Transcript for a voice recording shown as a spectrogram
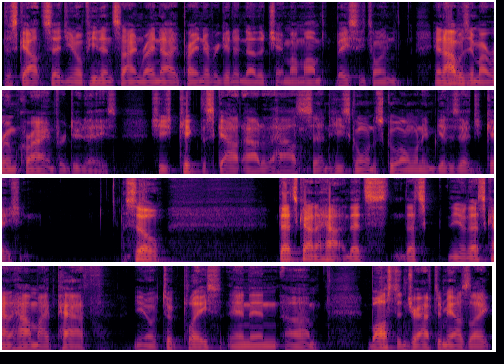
the scout said, you know, if he didn't sign right now, he'd probably never get another chance. My mom basically told him, and I was in my room crying for two days. She kicked the scout out of the house and said, he's going to school. I want him to get his education. So that's kind of how that's that's you know that's kind of how my path you know took place. And then um, Boston drafted me. I was like,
